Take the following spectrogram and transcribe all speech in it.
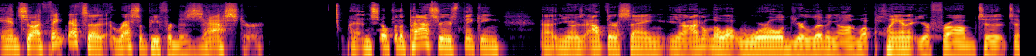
And so I think that's a recipe for disaster. And so for the pastor who's thinking, uh, you know, is out there saying, you know, I don't know what world you're living on, what planet you're from, to to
